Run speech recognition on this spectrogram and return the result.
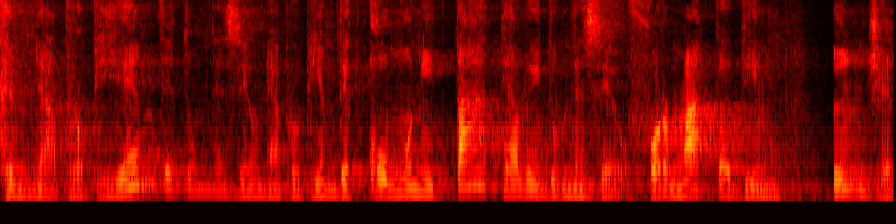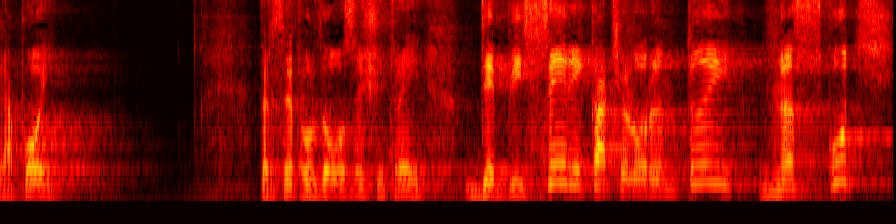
Când ne apropiem de Dumnezeu, ne apropiem de comunitatea lui Dumnezeu, formată din îngeri. Apoi, versetul 23, de biserica celor întâi născuți,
